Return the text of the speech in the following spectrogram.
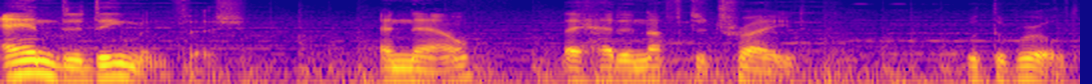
and a demon fish. And now they had enough to trade with the world.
